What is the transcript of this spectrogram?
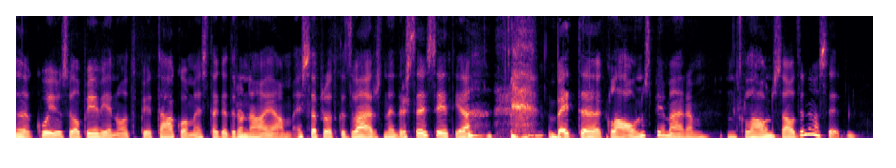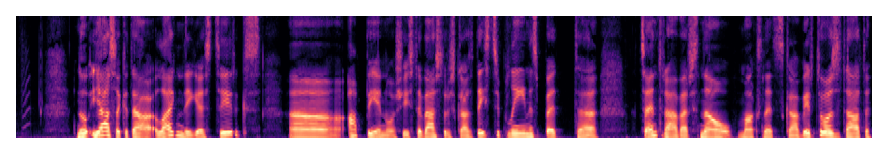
eh, ko jūs vēl pievienot pie tā, ko mēs tagad runājām? Es saprotu, ka zvērus nedresēsiet, jā, ja? bet klaunus, piemēram, klaunus audzināsiet? Nu, jāsaka, tā laikmatīgais cirks uh, apvieno šīs vēsturiskās disciplīnas, bet uh, centrā vairs nav mākslinieckā virtuozitāte.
